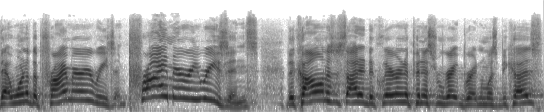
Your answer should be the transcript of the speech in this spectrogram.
that one of the primary reasons, primary reasons the colonists decided to declare independence from Great Britain was because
